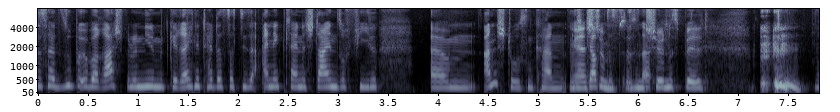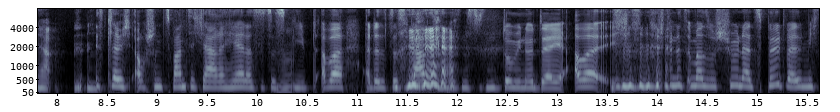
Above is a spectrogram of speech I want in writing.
bist halt super überrascht, wenn du nie damit gerechnet hättest, dass dieser eine kleine Stein so viel ähm, anstoßen kann. Ja, glaub, stimmt. Das, das ist ein schönes Bild. ja. Ist, glaube ich, auch schon 20 Jahre her, dass es das ja. gibt. Aber äh, das, das gab zumindest diesen Domino Day. Aber ich, ich finde es immer so schön als Bild, weil mich,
